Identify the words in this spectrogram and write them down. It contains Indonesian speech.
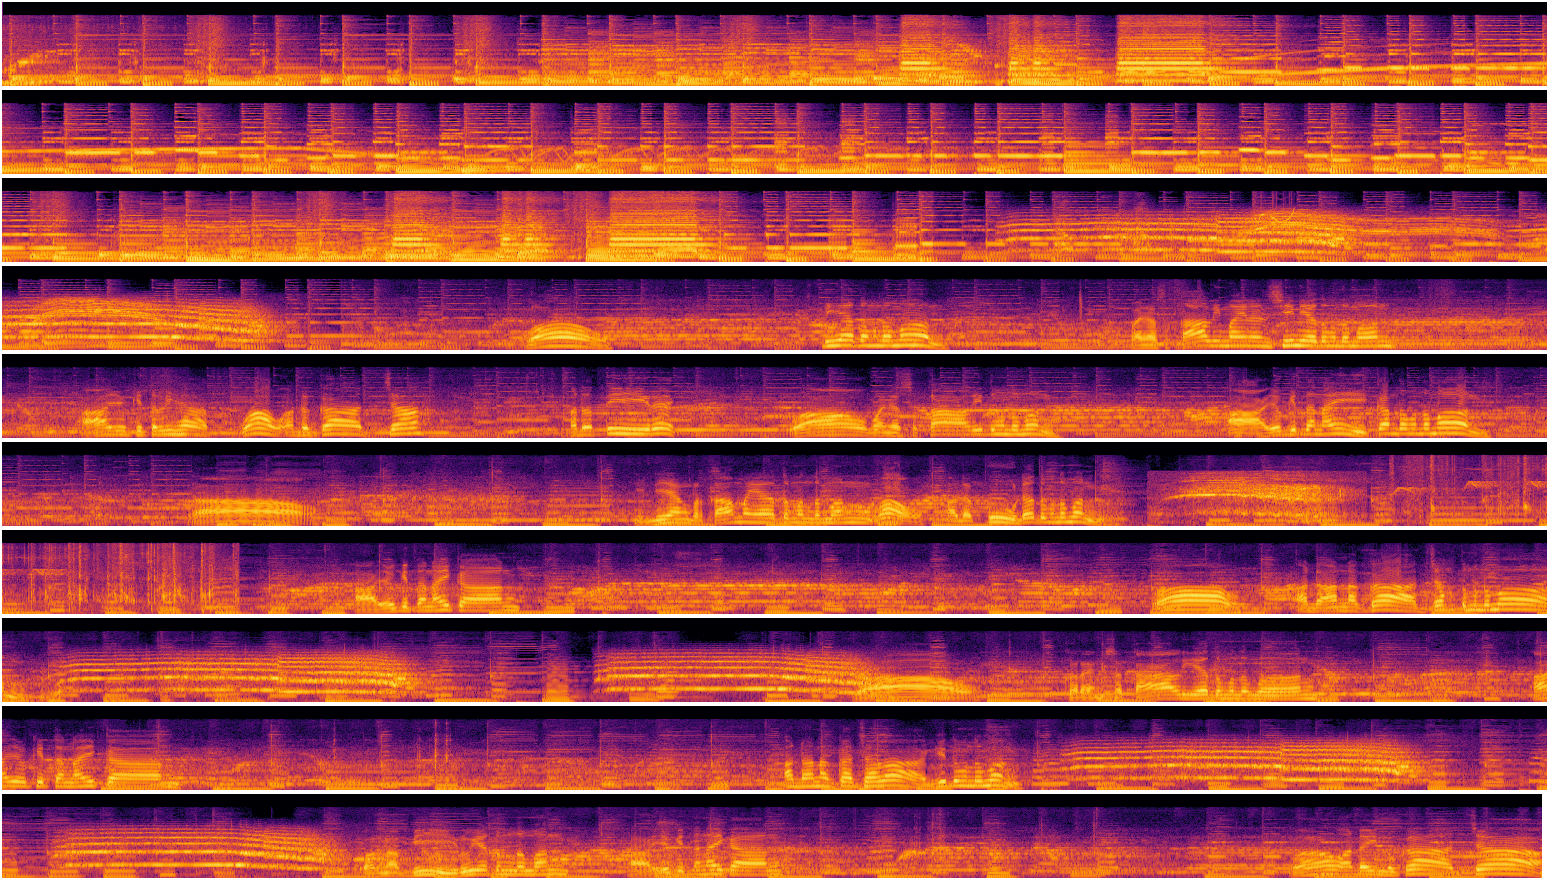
Thank. Wow. Lihat teman-teman. Banyak sekali mainan di sini ya teman-teman. Ayo kita lihat. Wow, ada gajah. Ada T-Rex. Wow, banyak sekali teman-teman. Ayo kita naikkan teman-teman. Wow. Ini yang pertama ya teman-teman. Wow, ada kuda teman-teman. Ayo kita naikkan. Wow, ada anak gajah, teman-teman. Wow, keren sekali ya, teman-teman. Ayo kita naikkan. Ada anak gajah lagi, teman-teman. Warna biru ya teman-teman. Ayo kita naikkan. Wow ada induk gajah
